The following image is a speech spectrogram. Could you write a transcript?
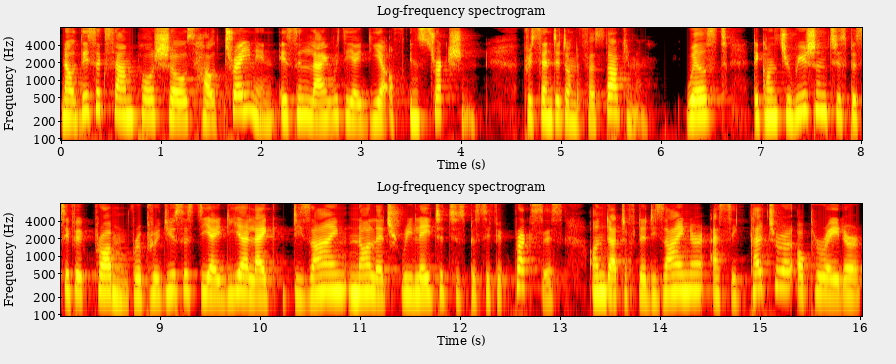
Now, this example shows how training is in line with the idea of instruction presented on the first document, whilst the contribution to specific problem reproduces the idea like design knowledge related to specific praxis on that of the designer as a cultural operator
